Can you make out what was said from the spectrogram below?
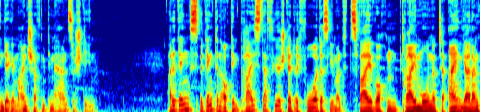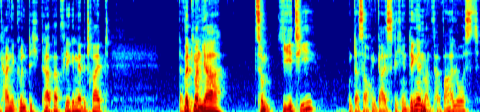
in der Gemeinschaft mit dem Herrn zu stehen. Allerdings bedenkt dann auch den Preis dafür. Stellt euch vor, dass jemand zwei Wochen, drei Monate, ein Jahr lang keine gründliche Körperpflege mehr betreibt. Da wird man ja zum Yeti und das auch in geistlichen Dingen. Man verwahrlost,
